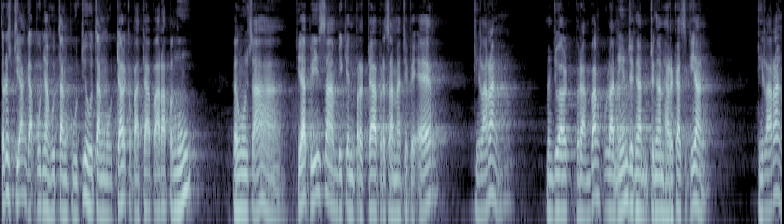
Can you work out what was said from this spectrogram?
Terus dia enggak punya hutang budi, hutang modal kepada para pengu, pengusaha. Dia bisa bikin perda bersama DPR, dilarang menjual berambang bulan ini dengan dengan harga sekian. Dilarang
